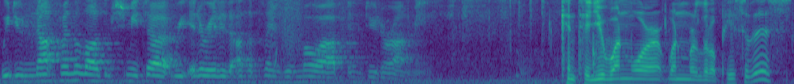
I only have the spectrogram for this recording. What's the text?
we do not find the laws of Shemitah reiterated on the plains of Moab in Deuteronomy. Continue one more one more little piece of this.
